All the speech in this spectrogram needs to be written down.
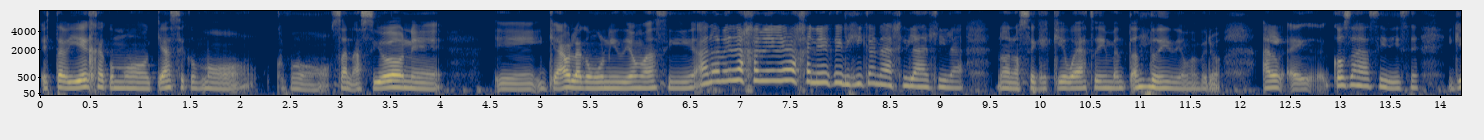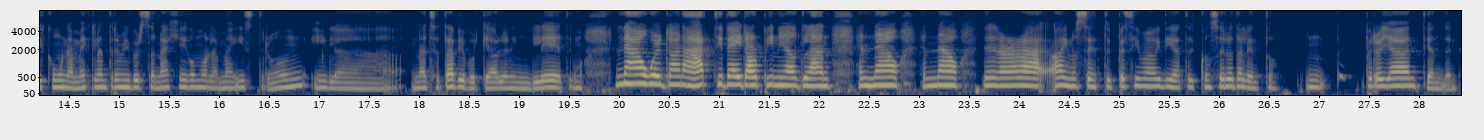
esta vieja como que hace como, como sanaciones eh, y que habla como un idioma así, no, no sé qué es que voy estoy inventando de idioma, pero eh, cosas así dice, y que es como una mezcla entre mi personaje como la Maggie Strong y la Nacha Tapia porque hablan inglés, como now we're gonna activate our pineal gland and now and now ay no sé, estoy pésima hoy día, estoy con cero talento mm, pero ya entienden.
